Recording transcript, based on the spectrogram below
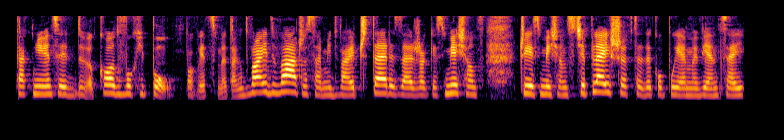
tak mniej więcej około 2,5, powiedzmy tak 2,2, czasami 2,4, zależy jak jest miesiąc, czy jest miesiąc cieplejszy, wtedy kupujemy więcej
